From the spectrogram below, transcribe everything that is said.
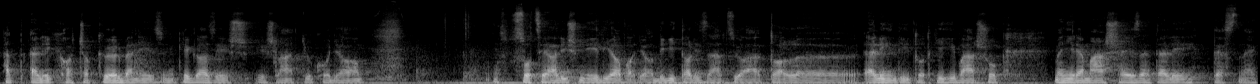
Hát elég, ha csak körbenézünk, igaz, és, és látjuk, hogy a, szociális média vagy a digitalizáció által elindított kihívások mennyire más helyzet elé tesznek.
